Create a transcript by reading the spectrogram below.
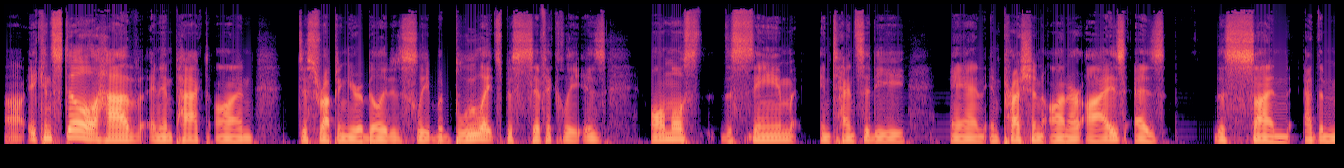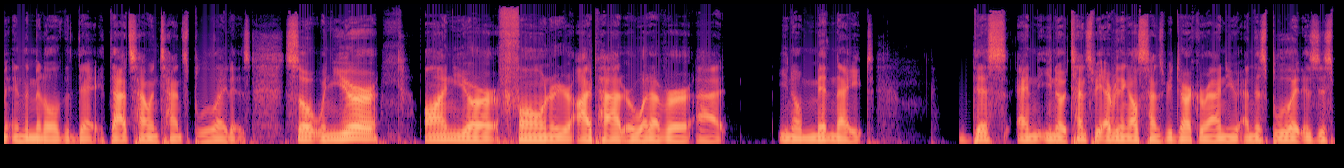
Uh, it can still have an impact on disrupting your ability to sleep, but blue light specifically is almost the same intensity and impression on our eyes as the sun at the in the middle of the day. That's how intense blue light is. So when you're on your phone or your iPad or whatever at you know midnight, this and you know tends to be everything else tends to be dark around you, and this blue light is just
